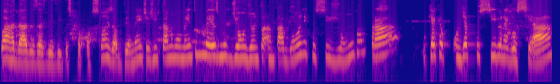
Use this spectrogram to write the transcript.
guardadas as devidas proporções, obviamente, a gente está no momento mesmo de onde antagônicos se juntam para o que é que, onde é possível negociar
